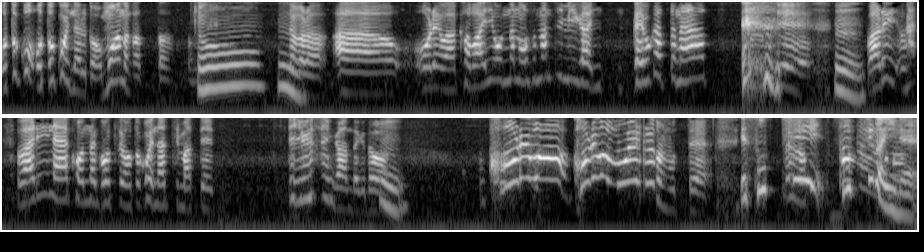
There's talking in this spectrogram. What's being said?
男男に思わなかったおー。うんだから、あー俺は可愛い女の幼馴染がが良かったなって言ってうん。悪い悪いなこんなごつい男になっちまってっていうシーンがあるんだけど、うん。これはこれは燃えると思ってえ、そっち、そっちがいいね。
